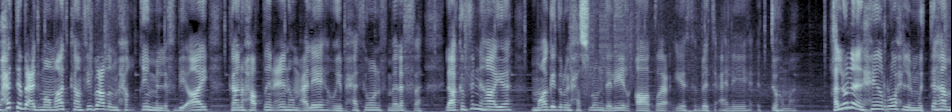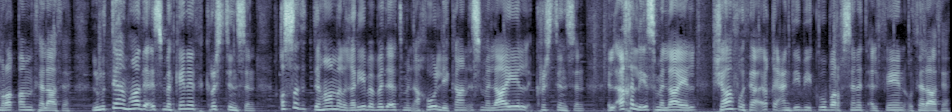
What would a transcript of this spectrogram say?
وحتى بعد ما مات كان في بعض المحققين من ال FBI كانوا حاطين عينهم عليه ويبحثون في ملفه. لكن في النهاية ما قدروا يحصلون دليل قاطع يثبت عليه التهمة. خلونا الحين نروح للمتهم رقم ثلاثة. المتهم هذا اسمه كينيث كريستنسن. قصة اتهامه الغريبة بدأت من أخوه اللي كان اسمه لايل كريستنسن. الأخ اللي اسمه لايل شاف وثائقي عن دي بي كوبر في سنة 2003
